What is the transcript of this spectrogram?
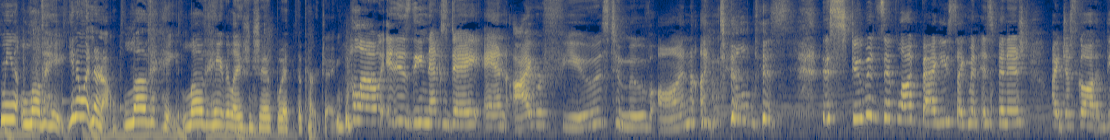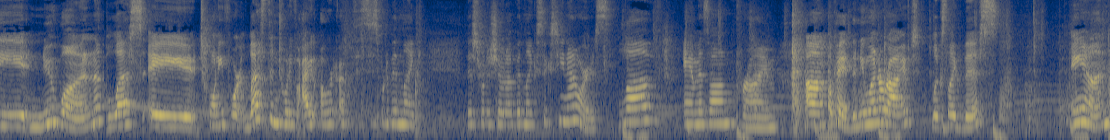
I mean, love hate. You know what? No, no. Love hate. Love hate relationship with the purging. Hello, it is the next day and I refuse to move on until this this stupid Ziploc baggie segment is finished. I just got the new one. Bless a 24, less than 24. I ordered, this would have been like, this would have showed up in like 16 hours. Love Amazon Prime. Um, okay, the new one arrived. Looks like this. And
